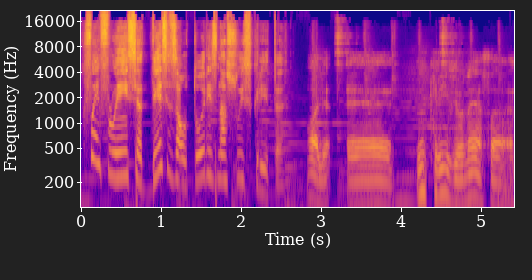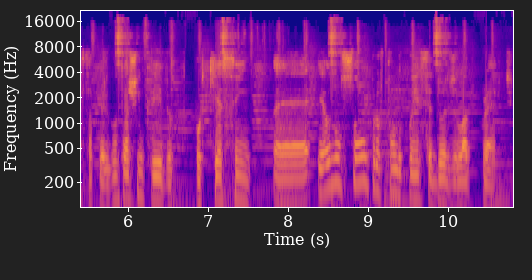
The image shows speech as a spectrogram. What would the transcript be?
foi a influência desses autores na sua escrita? Olha, é incrível, né? Essa, essa pergunta eu acho incrível, porque assim, é, eu não sou um profundo conhecedor de Lovecraft,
